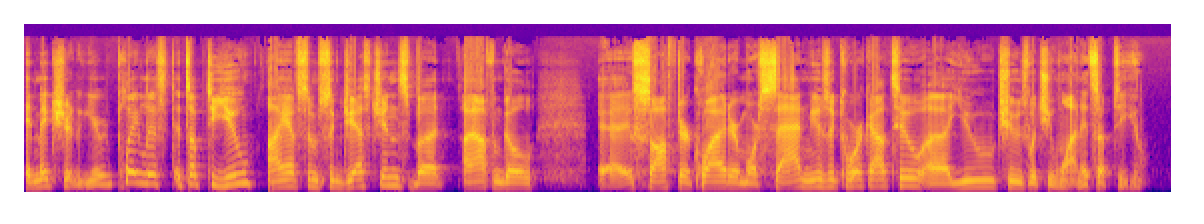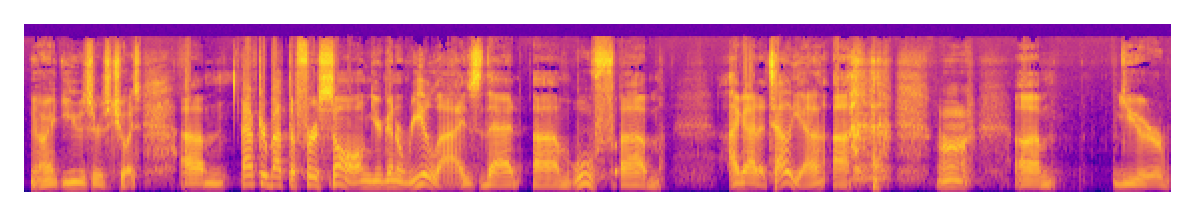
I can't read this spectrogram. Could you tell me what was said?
And make sure your playlist, it's up to you. I have some suggestions, but I often go uh, softer, quieter, more sad music to work out to. Uh, you choose what you want. It's up to you. All right, user's choice. Um, after about the first song, you're going to realize that, um, oof, um, I got to tell you, uh, um, you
